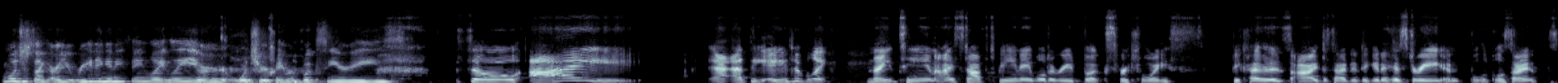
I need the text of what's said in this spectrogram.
Well, just like, are you reading anything lately, or what's your favorite book series? So I at the age of like 19, I stopped being able to read books for choice because I decided to get a history and political science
